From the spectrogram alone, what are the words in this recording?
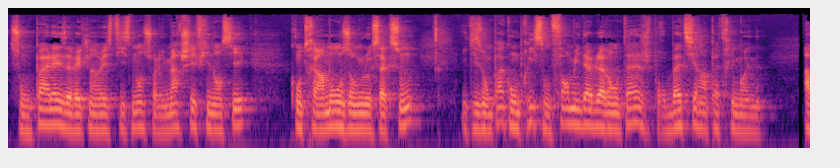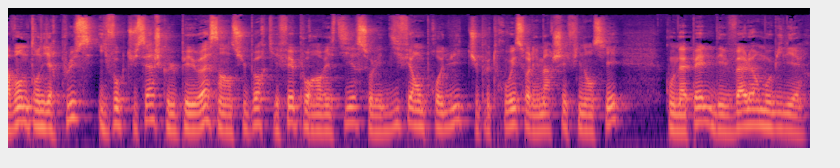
sont pas à l'aise avec l'investissement sur les marchés financiers, contrairement aux anglo-saxons, et qu'ils n'ont pas compris son formidable avantage pour bâtir un patrimoine. Avant de t'en dire plus, il faut que tu saches que le PEA, c'est un support qui est fait pour investir sur les différents produits que tu peux trouver sur les marchés financiers, qu'on appelle des valeurs mobilières.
